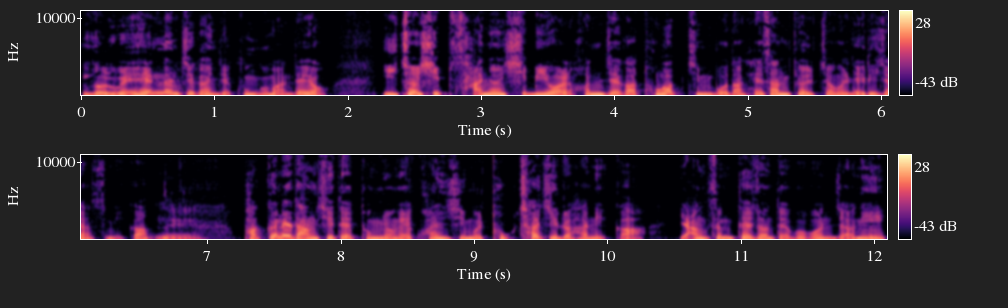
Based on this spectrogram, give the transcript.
이걸 왜 했는지가 이제 궁금한데요. 2014년 12월 헌재가 통합진보당 해산 결정을 내리지 않습니까? 네. 박근혜 당시 대통령의 관심을 독차지를 하니까 양승태 전 대법원장이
